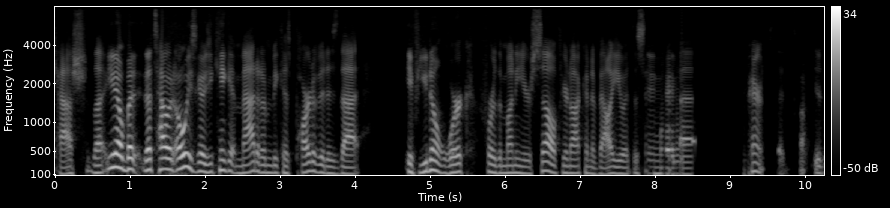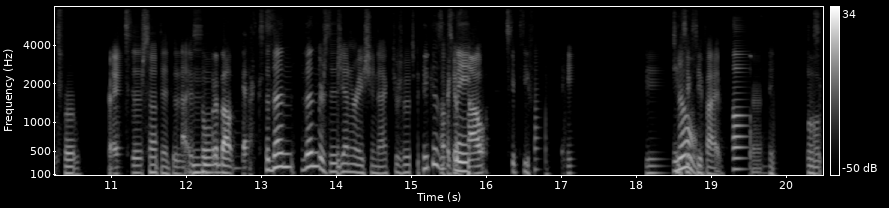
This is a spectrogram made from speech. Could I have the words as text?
cash. That you know, but that's how it always goes. You can't get mad at them because part of it is that if you don't work for the money yourself, you're not going to value it the same way that your parents did. Uh, it's for. Right. So there's something to that. And So what about X? so then then there's the generation actors, which I think is like about 65 80, No. 65. Oh, all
